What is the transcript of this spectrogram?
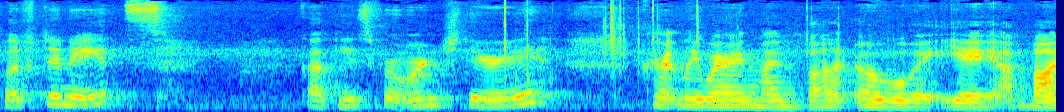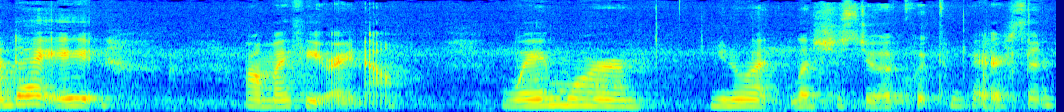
Clifton 8s. Got these for Orange Theory. Currently wearing my Bond, oh wait, yeah, yeah, Bondi 8 on my feet right now. Way more, you know what, let's just do a quick comparison.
